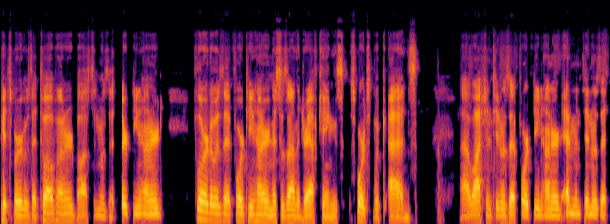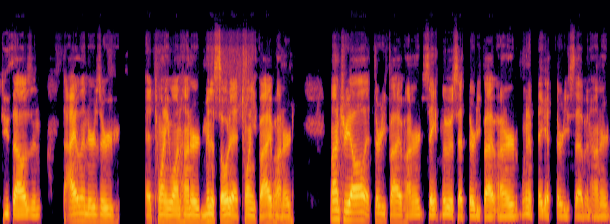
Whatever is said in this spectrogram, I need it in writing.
Pittsburgh was at 1200. Boston was at 1300. Florida was at 1400. And this was on the DraftKings sportsbook odds. Uh, Washington was at 1400. Edmonton was at 2000. The Islanders are at 2100. Minnesota at 2500. Montreal at 3,500, St. Louis at 3,500, Winnipeg at 3,700,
